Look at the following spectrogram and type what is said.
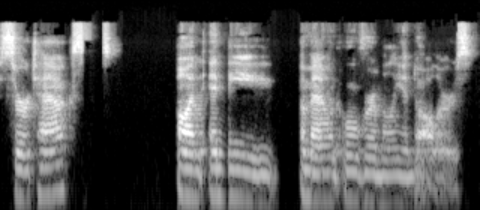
surtax on any amount over a million dollars.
